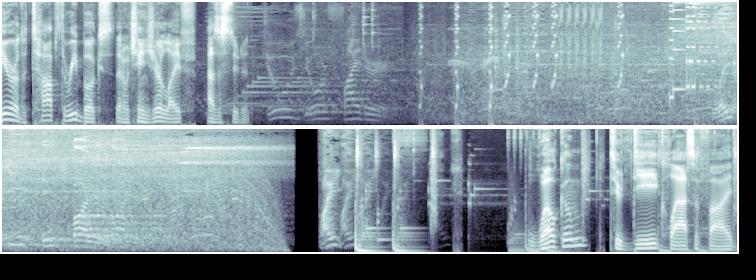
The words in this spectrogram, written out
Here are the top three books that'll change your life as a student. Welcome to Declassified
